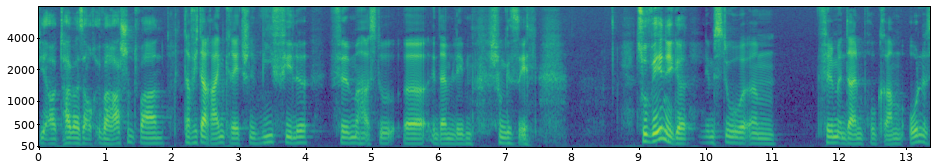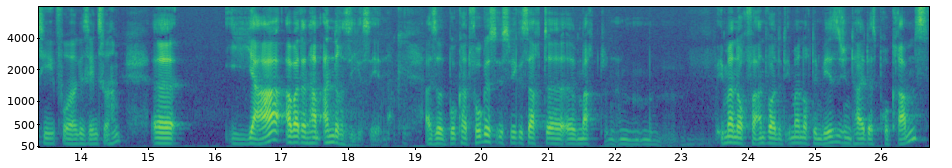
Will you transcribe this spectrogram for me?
die auch teilweise auch überraschend waren. Darf ich da reingrätschen? Wie viele Filme hast du äh, in deinem Leben schon gesehen? Zu wenige. Nimmst du ähm, Filme in deinem Programm, ohne sie vorher gesehen zu haben? Äh, ja, aber dann haben andere sie gesehen. Okay. Also Burkhard Voges ist, wie gesagt, äh, äh macht immer noch, verantwortet immer noch den wesentlichen Teil des Programms.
